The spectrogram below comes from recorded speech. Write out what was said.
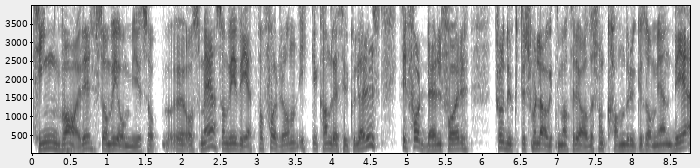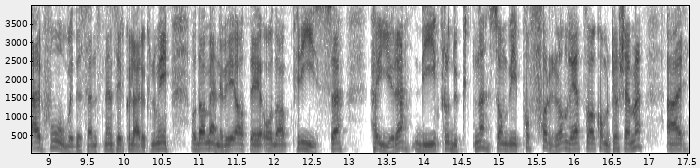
ting, varer, som vi omgis oss med, som vi vet på forhånd ikke kan resirkuleres, til fordel for produkter som er laget i materialer som kan brukes om igjen. Det er hovedessensen i en sirkulærøkonomi. Og da mener vi at det å da prise høyere de produktene som vi på forhånd vet hva kommer til å skje med, er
